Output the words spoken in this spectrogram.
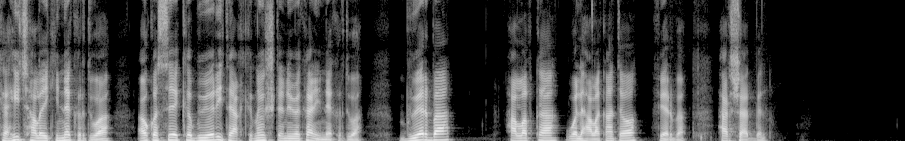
کە هیچ هەڵەیەکی نەکردووە، ئەو کەسەیە کە بوێری تاقیکردنەوەی شتە نوێیەکانی نەکردووە. بوێر بە، هەڵە بکە و لە هەڵەکانتەوە فێر بە. هەر شاد بن.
